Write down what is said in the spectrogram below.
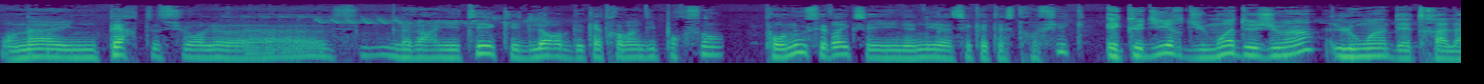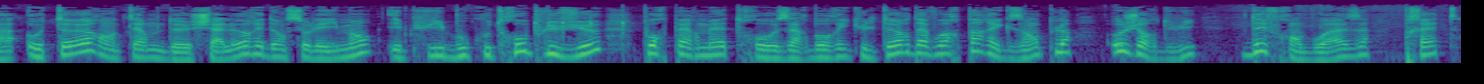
On a une perte sur, la variété qui est de l'ordre de 90%. Pour nous, c'est vrai que c'est une année assez catastrophique. Et que dire du mois de juin, loin d'être à la hauteur en termes de chaleur et d'ensoleillement, et puis beaucoup trop pluvieux pour permettre aux arboriculteurs d'avoir par exemple aujourd'hui des framboises prêtes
